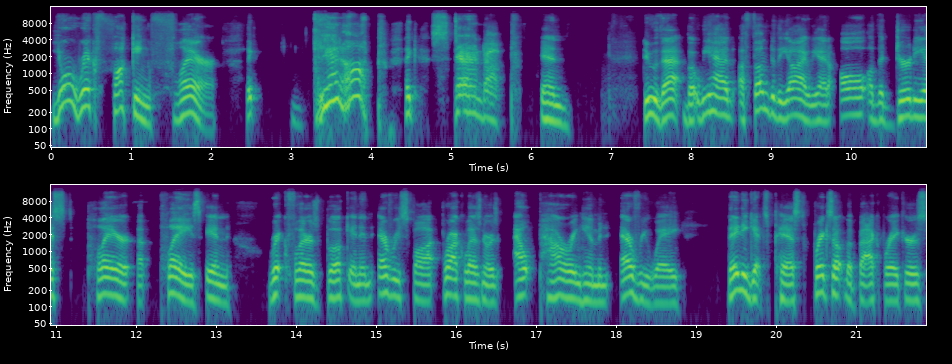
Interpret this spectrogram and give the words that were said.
you're Ric fucking Flair. Get up, like, stand up. And do that. But we had a thumb to the eye. We had all of the dirtiest player uh, plays in Ric Flair's book, and in every spot, Brock Lesnar is outpowering him in every way. Then he gets pissed, breaks out the backbreakers,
